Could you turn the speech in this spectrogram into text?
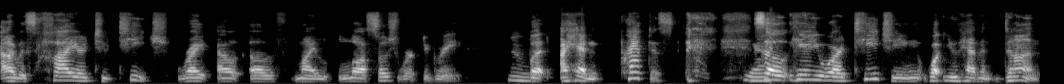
I was hired to teach right out of my law social work degree, mm. but I hadn't practiced. Yeah. so here you are teaching what you haven't done.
